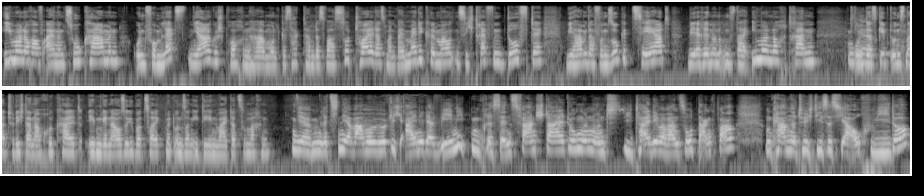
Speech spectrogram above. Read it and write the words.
immer noch auf einen zukamen und vom letzten Jahr gesprochen haben und gesagt haben, das war so toll, dass man bei Medical Mountain sich treffen durfte. Wir haben davon so gezehrt, wir erinnern uns da immer noch dran. Und ja. das gibt uns natürlich dann auch Rückhalt, eben genauso überzeugt mit unseren Ideen weiterzumachen. Ja, im letzten Jahr waren wir wirklich eine der wenigen Präsenzveranstaltungen und die Teilnehmer waren so dankbar und kamen natürlich dieses Jahr auch wieder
